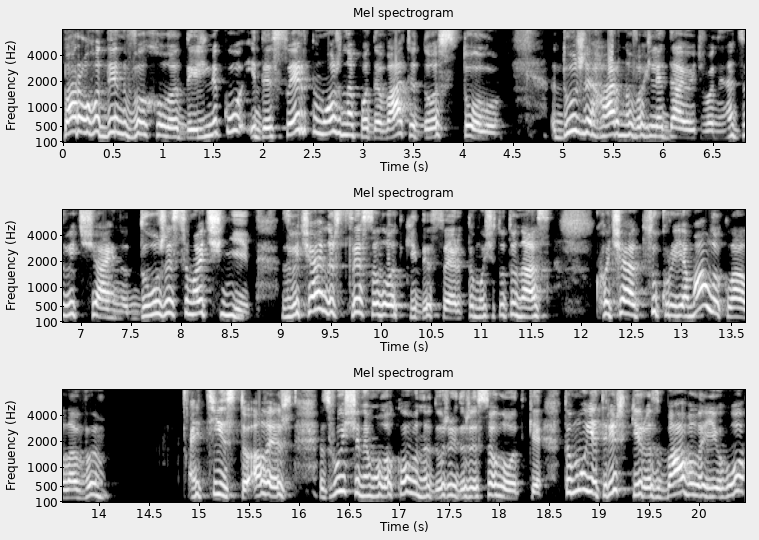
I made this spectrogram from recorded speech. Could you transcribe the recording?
Пару годин в холодильнику і десерт можна подавати до столу. Дуже гарно виглядають вони, надзвичайно, дуже смачні. Звичайно ж, це солодкий десерт, тому що тут у нас, хоча цукру я мало клала в тісто, але ж згущене молоко воно дуже дуже солодке. Тому я трішки розбавила його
